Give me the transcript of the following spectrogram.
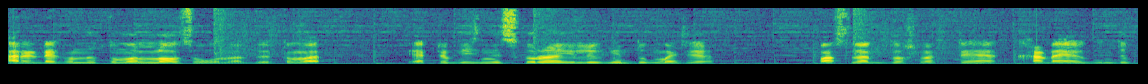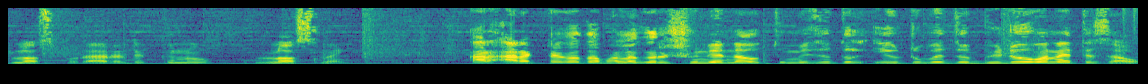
আর এটা কোনো তোমার লস হব না, যে তোমার একটা বিজনেস করা গেলেও কিন্তু মাসে পাঁচ লাখ, দশ লাখ টাকা খাটায় কিন্তু লস করে, আর এটা কোনো লস নাই। আর আরেকটা কথা ভালো করে শুনে নাও, তুমি যদি ইউটিউবে যে ভিডিও বানাইতে চাও,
